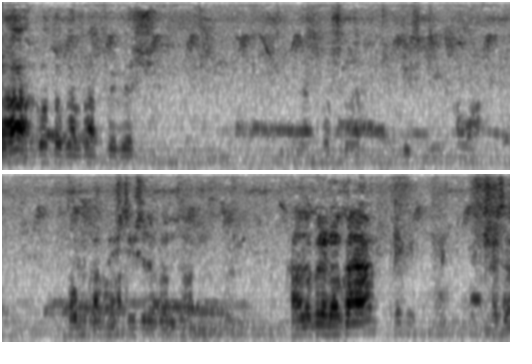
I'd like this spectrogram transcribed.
হ্যাঁ গতকাল রাত্রে বেশ বৃষ্টি হাওয়া দমকা বৃষ্টি সেরকম ঝড় খাওয়া দাওয়া করে নৌকা আচ্ছা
